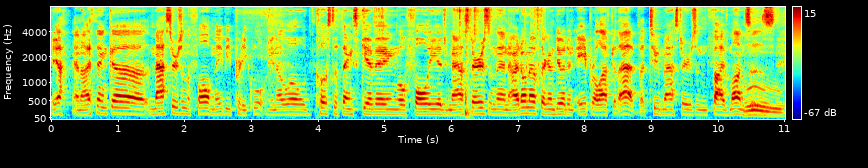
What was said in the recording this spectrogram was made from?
Yeah, and I think uh, Masters in the fall may be pretty cool. You know, a little close to Thanksgiving, little foliage Masters, and then I don't know if they're going to do it in April after that, but two Masters in five months Ooh. is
